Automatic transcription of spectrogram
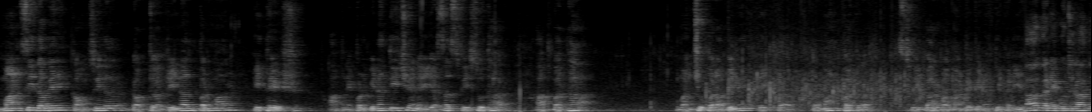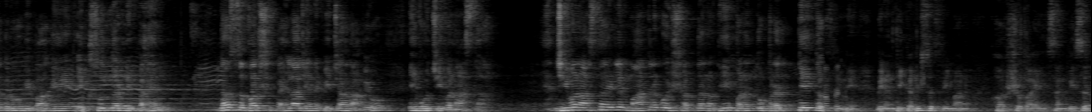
Mansi Dave councillor doctor Rinal Parmar, Hitesh, આપને પણ વિનંતી છે અને યશસ્વી સુથાર. આપ બધા મંચ ઉપર આવીને એક પ્રમાણપત્ર સ્વીકારવા માટે વિનંતી કરીએ. વિભાગ અને ગુજરાત ગૃહ વિભાગે એક સુંદરની પહેલ દસ વર્ષ પહેલા જેને વિચાર આવ્યો એવો જીવન આસ્થા. જીવન આસ્થા એટલે માત્ર કોઈ શબ્દ નથી, પરંતુ પ્રત્યેક વિનંતી કરીશ શ્રીમાન હર્ષભાઈ સંઘવી સર,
